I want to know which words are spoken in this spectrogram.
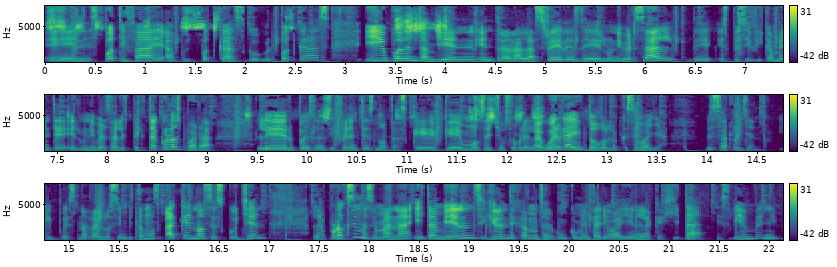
en Spotify, Apple Podcast, Google Podcast, y pueden también entrar a las redes del Universal, de específicamente el Universal Espectáculos, para leer pues las diferentes notas que, que hemos hecho sobre la huelga y todo lo que se vaya desarrollando. Y pues nada, los invitamos a que nos escuchen la próxima semana y también si quieren dejarnos algún comentario ahí en la cajita, es bienvenido.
